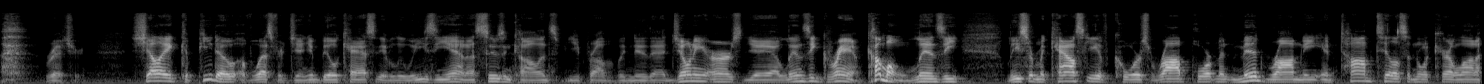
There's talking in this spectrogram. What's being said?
Richard, Shelley Capito of West Virginia, Bill Cassidy of Louisiana, Susan Collins, you probably knew that, Joni Ernst, yeah, Lindsey Graham, come on, Lindsey, Lisa Murkowski, of course, Rob Portman, Mitt Romney, and Thom Tillis of North Carolina,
